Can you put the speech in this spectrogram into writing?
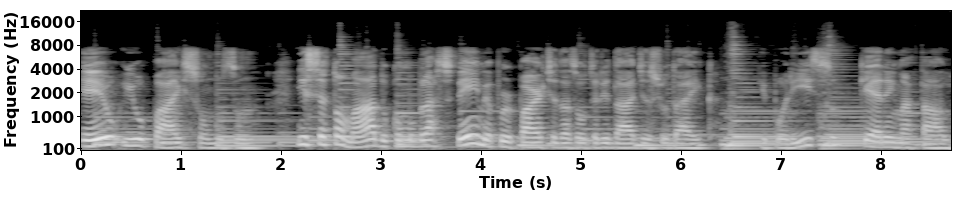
Eu e o Pai somos um. Isso é tomado como blasfêmia por parte das autoridades judaicas e por isso querem matá-lo.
